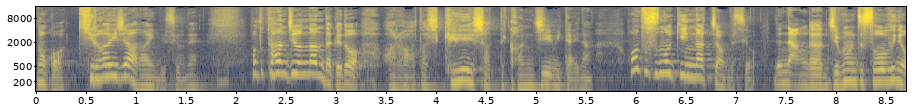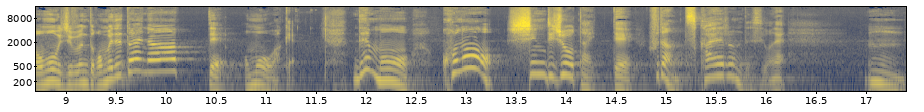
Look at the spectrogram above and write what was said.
なんか嫌いじゃないんですよね。ほんと単純なんだけど、あら、私経営者って感じみたいな。ほんとその気になっちゃうんですよ。で、なんか自分ってそういうふうに思う自分とかおめでたいなって思うわけ。でも、この心理状態って普段使えるんですよね。うん。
